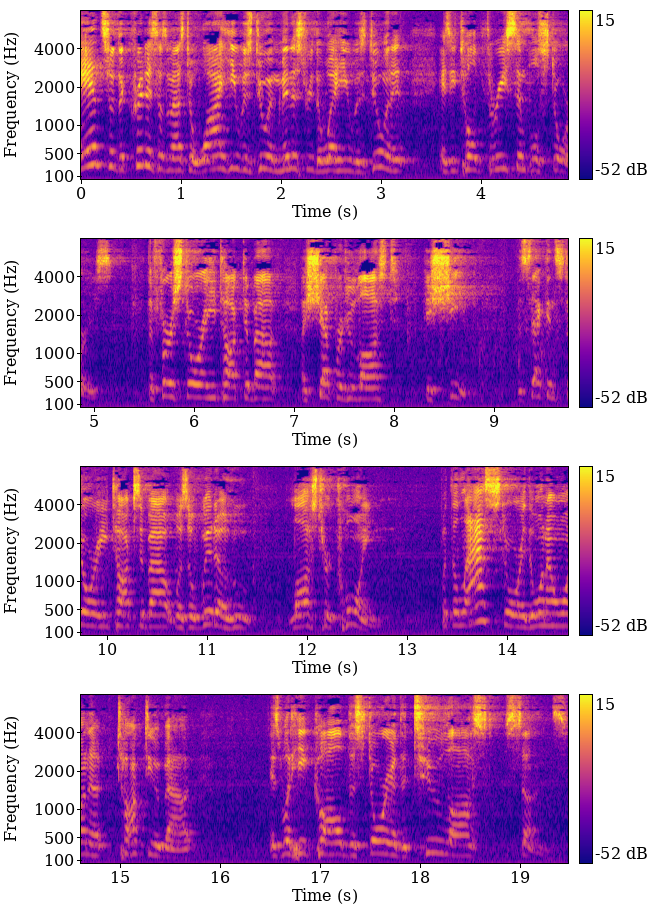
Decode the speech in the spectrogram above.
answered the criticism as to why he was doing ministry the way he was doing it is he told three simple stories. The first story he talked about a shepherd who lost his sheep. The second story he talks about was a widow who lost her coin. But the last story, the one I want to talk to you about, is what he called the story of the two lost sons.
